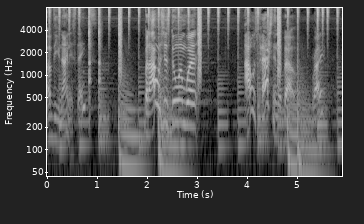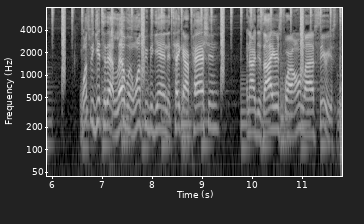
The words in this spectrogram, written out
of the United States. But I was just doing what I was passionate about, right? Once we get to that level and once we begin to take our passion and our desires for our own lives seriously,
